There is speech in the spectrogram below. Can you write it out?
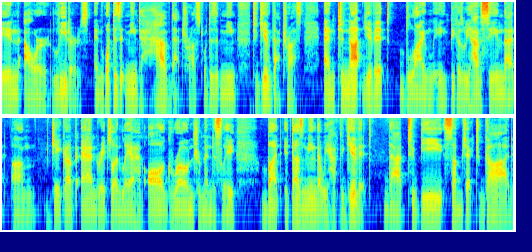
in our leaders. And what does it mean to have that trust? What does it mean to give that trust? And to not give it blindly, because we have seen that um, Jacob and Rachel and Leah have all grown tremendously. But it does mean that we have to give it that to be subject to God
